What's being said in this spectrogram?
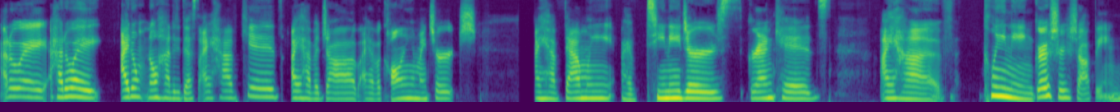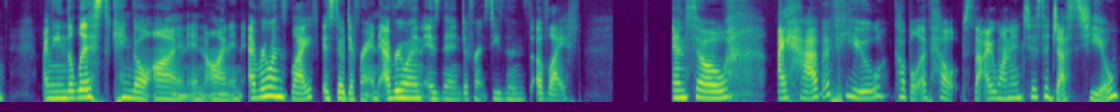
How do I, how do I, I don't know how to do this. I have kids, I have a job, I have a calling in my church, I have family, I have teenagers, grandkids, I have cleaning, grocery shopping. I mean, the list can go on and on, and everyone's life is so different, and everyone is in different seasons of life. And so I have a few couple of helps that I wanted to suggest to you.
